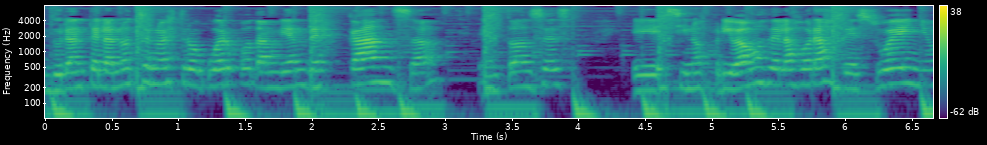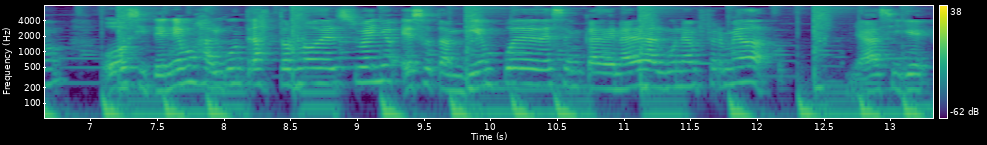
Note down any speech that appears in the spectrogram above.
durante la noche nuestro cuerpo también descansa, entonces eh, si nos privamos de las horas de sueño o si tenemos algún trastorno del sueño, eso también puede desencadenar en alguna enfermedad. ¿ya? Así que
